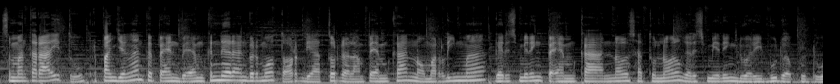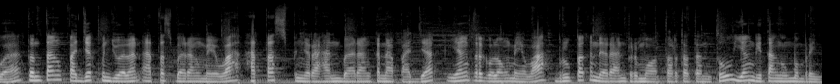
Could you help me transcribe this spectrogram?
Sementara itu, perpanjangan PPN BM kendaraan bermotor diatur dalam PMK nomor 5 garis miring PMK 010 garis miring 2022 tentang pajak penjualan atas barang mewah atas penyerahan barang kena pajak yang tergolong mewah berupa kendaraan bermotor tertentu yang ditanggung pemerintah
